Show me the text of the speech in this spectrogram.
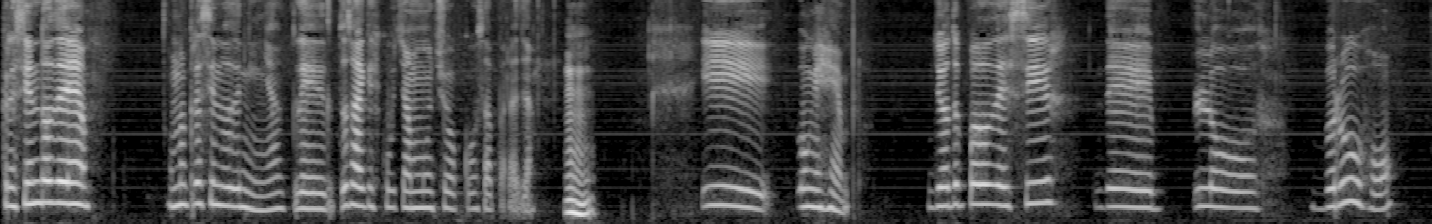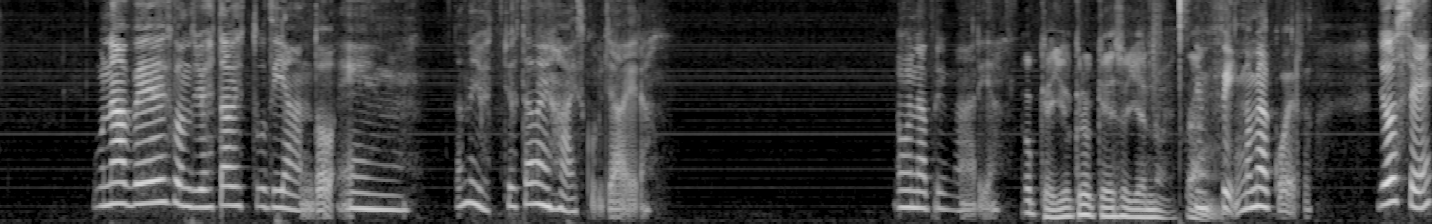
creciendo de, uno creciendo de niña, le, tú sabes que escuchan mucho cosas para allá. Y un ejemplo, yo te puedo decir de los brujos. Una vez cuando yo estaba estudiando en... ¿Dónde yo? Yo estaba en high school, ya era. O en la primaria. Ok, yo creo que eso ya no es tan... En fin, no me acuerdo. Yo sé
